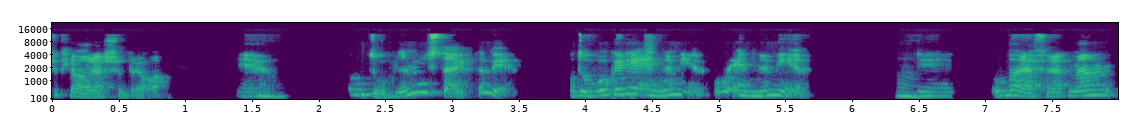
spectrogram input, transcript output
förklarar så bra. Eh, mm. Och då blir man ju stärkt av det. Och då vågade jag ännu mer och ännu mer. Mm. Eh, och bara för att man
